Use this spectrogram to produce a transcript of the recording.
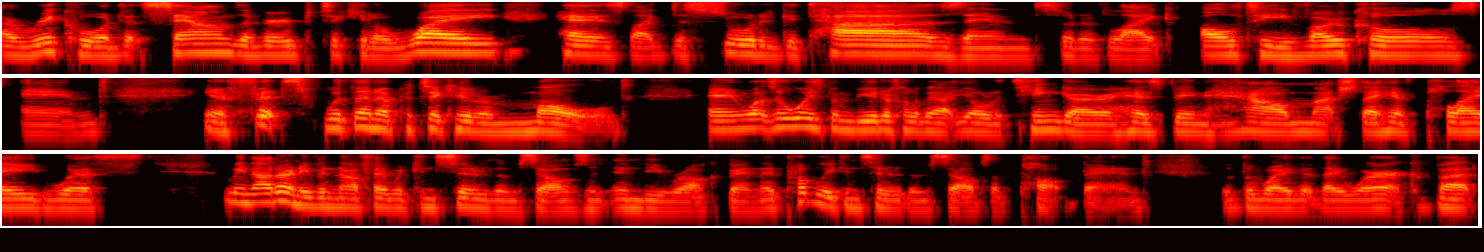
a record that sounds a very particular way, has like distorted guitars and sort of like alti vocals and you know fits within a particular mold. And what's always been beautiful about Yo La Tengo has been how much they have played with I mean, I don't even know if they would consider themselves an indie rock band. They probably consider themselves a pop band with the way that they work, but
